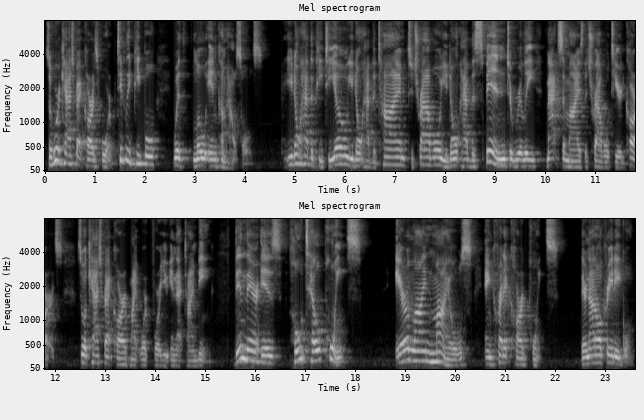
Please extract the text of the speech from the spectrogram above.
So who are cashback cards for? Typically people with low income households you don't have the PTO, you don't have the time to travel, you don't have the spend to really maximize the travel tiered cards. So a cashback card might work for you in that time being. Then there is hotel points, airline miles, and credit card points. They're not all created equal.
